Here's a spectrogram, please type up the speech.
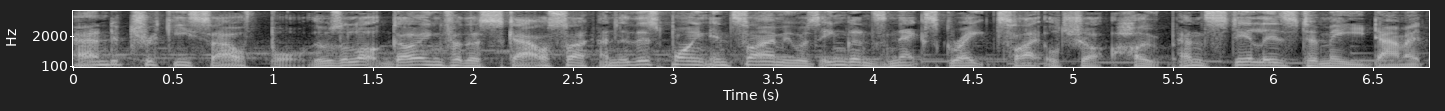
and a tricky southpaw. There was a lot going for the Scouser, and at this point in time, he was England's next great title shot hope, and still is to me, damn it.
